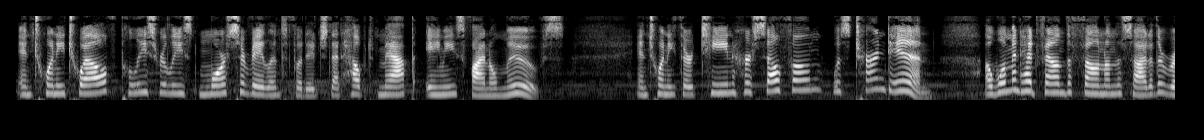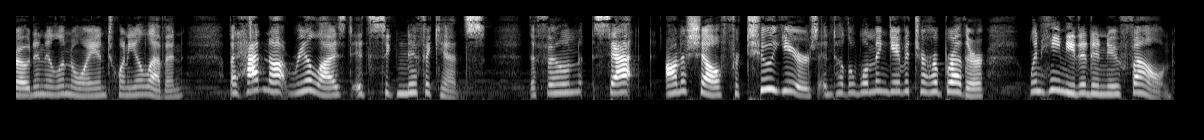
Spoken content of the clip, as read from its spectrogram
In 2012, police released more surveillance footage that helped map Amy's final moves. In 2013, her cell phone was turned in. A woman had found the phone on the side of the road in Illinois in 2011, but had not realized its significance. The phone sat on a shelf for two years until the woman gave it to her brother when he needed a new phone.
